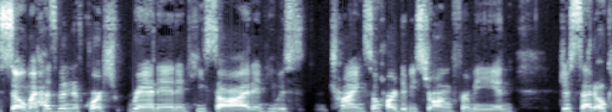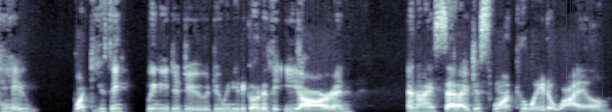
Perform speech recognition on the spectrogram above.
so my husband, of course, ran in and he saw it and he was trying so hard to be strong for me and just said, okay, what do you think we need to do? Do we need to go to the ER? And and I said, I just want to wait a while.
